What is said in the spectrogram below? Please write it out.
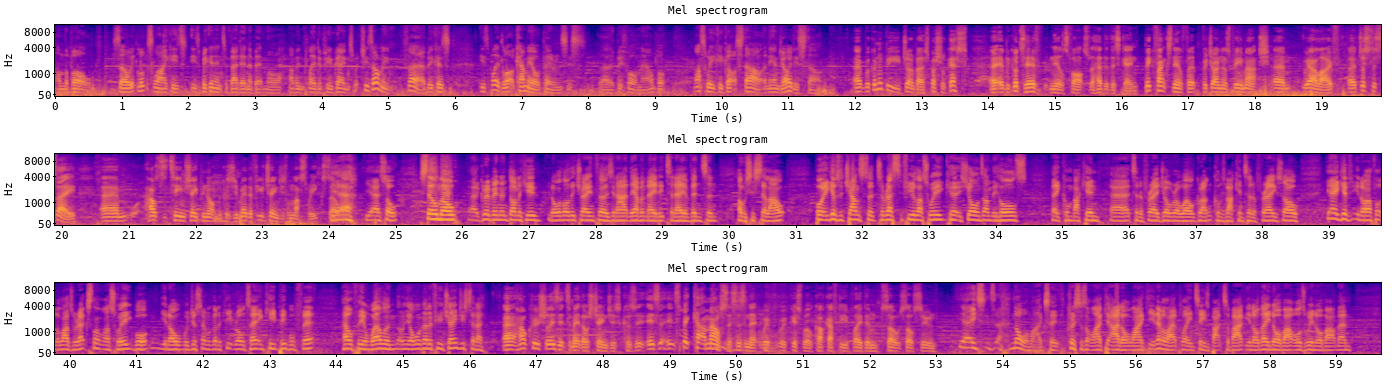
on the ball. So it looks like he's he's beginning to bed in a bit more, having played a few games, which is only fair because he's played a lot of cameo appearances uh, before now. But last week he got a start and he enjoyed his start. Uh, we're going to be joined by a special guest. Uh, it'd be good to hear Neil's thoughts for ahead of this game. Big thanks, Neil, for, for joining us pre-match. Um, we are live. Uh, just to say, um, how's the team shaping up? Because you made a few changes from last week. So Yeah, yeah. So still no uh, Gribbin and Donahue. You know, although they trained Thursday night, they haven't made it today. And Vincent obviously still out, but it gives a chance to, to rest a few last week. Curtis Jones, Andy Halls, they come back in uh, to the fray. Joe Rowell Grant comes back into the fray. So yeah, it gives. You know, I thought the lads were excellent last week, but you know, we just said we've got to keep rotating, keep people fit. Healthy and well, and you know we've had a few changes today. Uh, how crucial is it to make those changes? Because it's, it's a bit cat and mouse, this, isn't it, with, with Chris Wilcock after you played him so so soon? Yeah, it's, it's, no one likes it. Chris doesn't like it. I don't like it. You never like playing teams back to back. You know, they know about us, we know about them.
